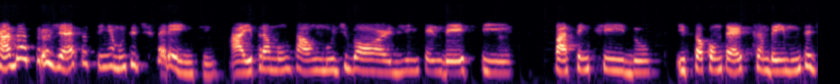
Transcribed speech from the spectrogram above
cada projeto assim é muito diferente. Aí para montar um mood board, entender se faz sentido. Isso acontece também muitas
